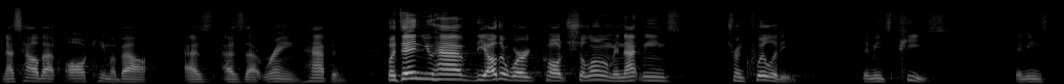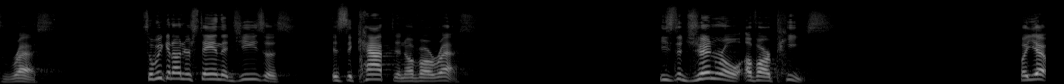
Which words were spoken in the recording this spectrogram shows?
And that's how that all came about as, as that reign happened. But then you have the other word called shalom, and that means tranquility, it means peace, it means rest. So we can understand that Jesus is the captain of our rest, He's the general of our peace. But yet,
